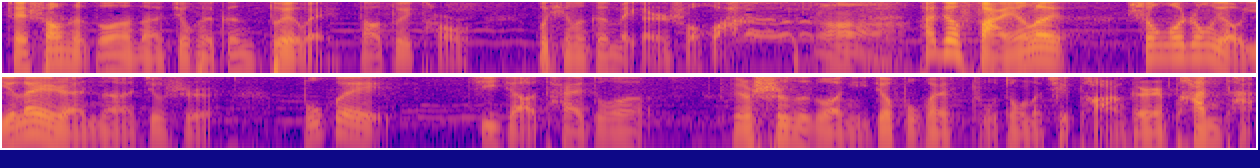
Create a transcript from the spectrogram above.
这双子座的呢，就会跟队尾到队头，不停的跟每个人说话。啊，他就反映了生活中有一类人呢，就是不会计较太多，比如狮子座，你就不会主动的去跑上跟人攀谈，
